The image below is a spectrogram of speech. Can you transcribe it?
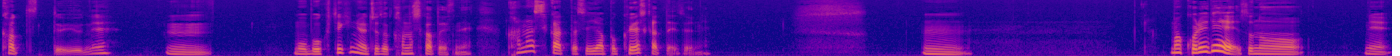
勝つというね、うん。もう僕的にはちょっと悲しかったですね。悲しかったし、やっぱ悔しかったですよね。うん。まあこれで、その、ね、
